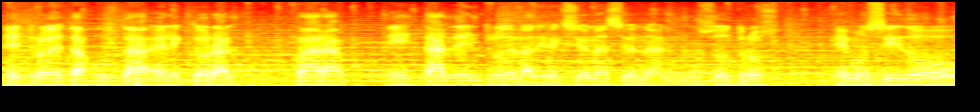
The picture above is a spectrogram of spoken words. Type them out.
dentro de esta justa electoral para estar dentro de la dirección nacional. Nosotros hemos sido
